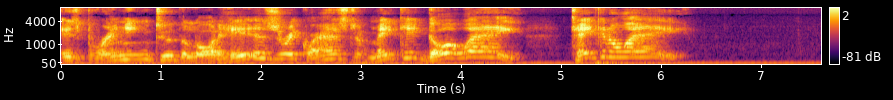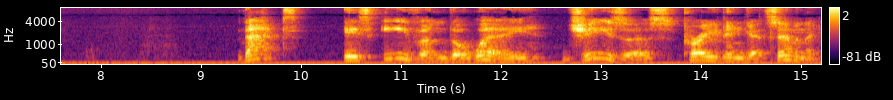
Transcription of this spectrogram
is bringing to the Lord his request to make it go away, take it away. That is even the way Jesus prayed in Gethsemane.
